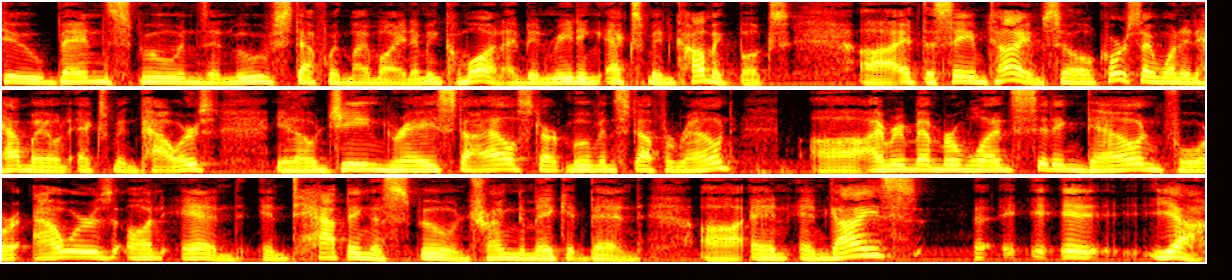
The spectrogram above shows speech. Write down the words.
to bend spoons and move stuff with my mind. I mean, come on, I've been reading X Men comic books uh, at the same time, so of course I wanted to have my own X Men powers, you know, Jean Grey style, start moving stuff around. Uh, I remember once sitting down for hours on end and tapping a spoon, trying to make it bend. Uh, and and guys, it, it, yeah,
